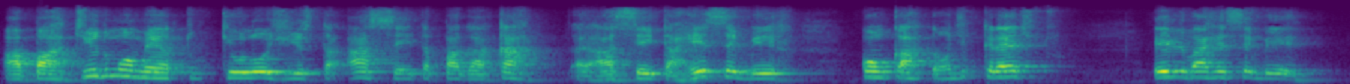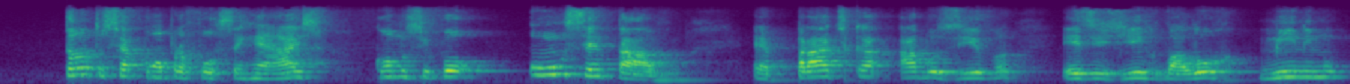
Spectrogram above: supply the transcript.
A partir do momento que o lojista aceita pagar, eh, aceita receber com cartão de crédito, ele vai receber tanto se a compra for 100 reais, como se for um centavo. É prática abusiva exigir valor mínimo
